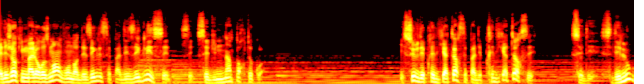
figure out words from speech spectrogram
Il y a des gens qui, malheureusement, vont dans des églises, ce n'est pas des églises, c'est du n'importe quoi. Ils suivent des prédicateurs, ce n'est pas des prédicateurs, c'est des, des loups.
